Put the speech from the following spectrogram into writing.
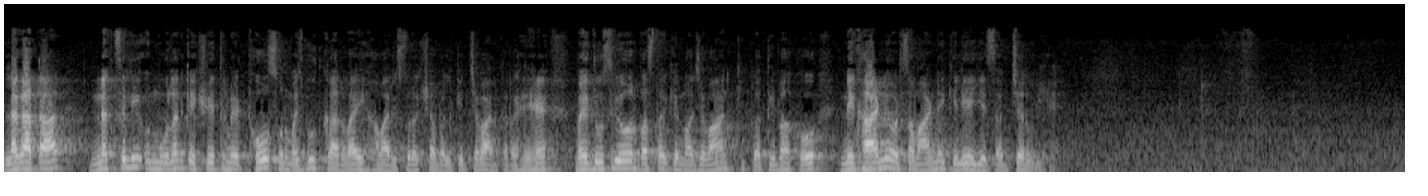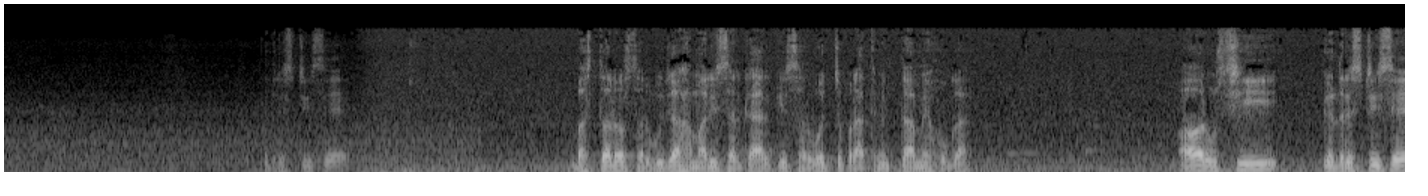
लगातार नक्सली उन्मूलन के क्षेत्र में ठोस और मज़बूत कार्रवाई हमारी सुरक्षा बल के जवान कर रहे हैं। वहीं दूसरी ओर बस्तर के नौजवान की प्रतिभा को निखारने और संवारने के लिए ये सब ज़रूरी है। दृष्टि से बस्तर और सरगुजा हमारी सरकार की सर्वोच्च प्राथमिकता में होगा और उसी के दृष्टि से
